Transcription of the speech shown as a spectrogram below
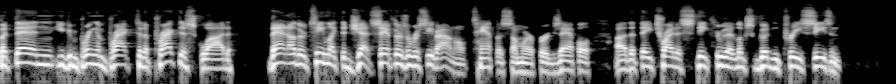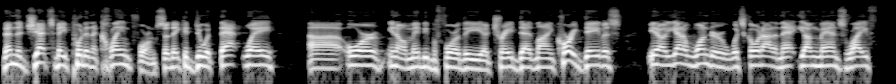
but then you can bring him back to the practice squad. That other team, like the Jets, say if there's a receiver, I don't know, Tampa somewhere, for example, uh, that they try to sneak through that looks good in preseason. then the Jets may put in a claim for him. So they could do it that way, uh, or you know maybe before the uh, trade deadline. Corey Davis, you know, you got to wonder what's going on in that young man's life.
